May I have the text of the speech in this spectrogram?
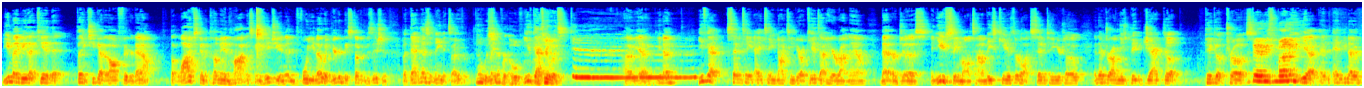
you may be that kid that thinks you got it all figured out, But life's going to come in hot and it's going to hit you, and then before you know it, you're going to be stuck in a position. But that doesn't mean it's over. No, it's I mean, never over. you've got- until it's. Oh yeah, you know, you've got 17, 18, 19 year old kids out here right now that are just, and you see them all the time. These kids, they're like 17 years old, and they're driving these big jacked up pickup trucks. Daddy's money. Yeah, and and you know,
